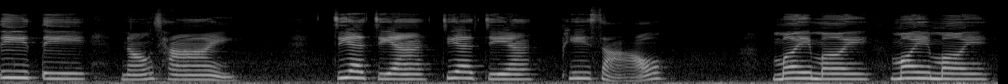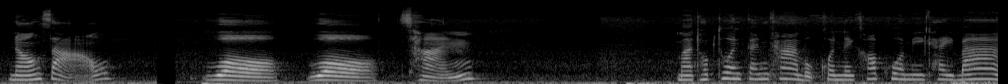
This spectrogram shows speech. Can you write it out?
ตีตีน้องชาย เจียเจียเจียเจีย พี่สาว เมยเมยเมยเมยน้องสาววอวอฉัน มาทบทวนกันค่ะ บุคคลในครอบครัวมีใครบ้าง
